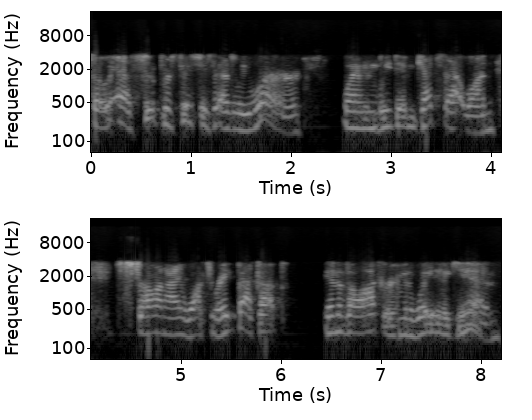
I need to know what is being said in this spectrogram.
So, as superstitious as we were, when we didn't catch that one, Straw and I walked right back up into the locker room and waited again,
